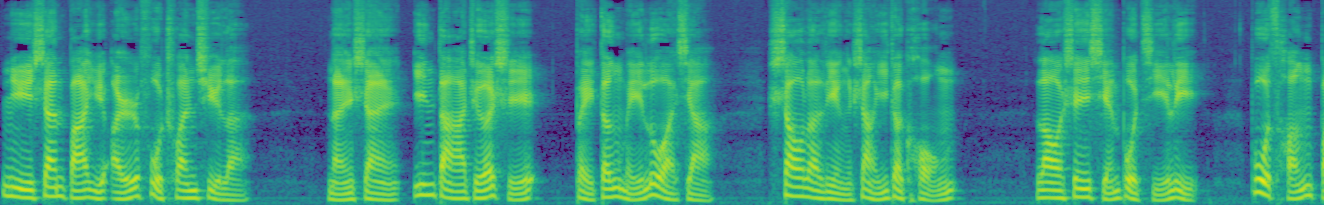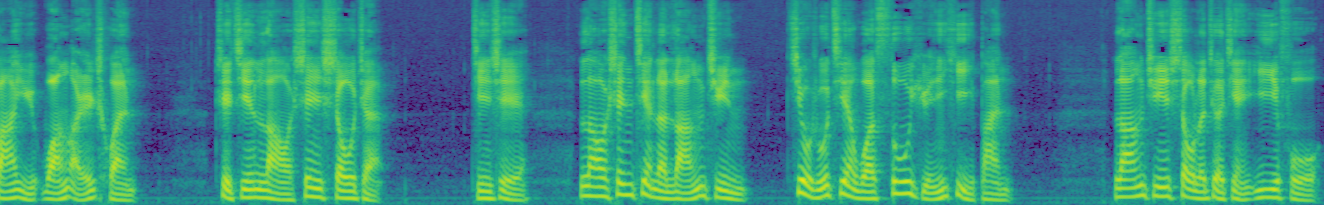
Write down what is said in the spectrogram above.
女衫把与儿妇穿去了，男衫因打折时。”被灯没落下，烧了领上一个孔。老身嫌不吉利，不曾把与王儿穿，至今老身收着。今日老身见了郎君，就如见我苏云一般。郎君受了这件衣服，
